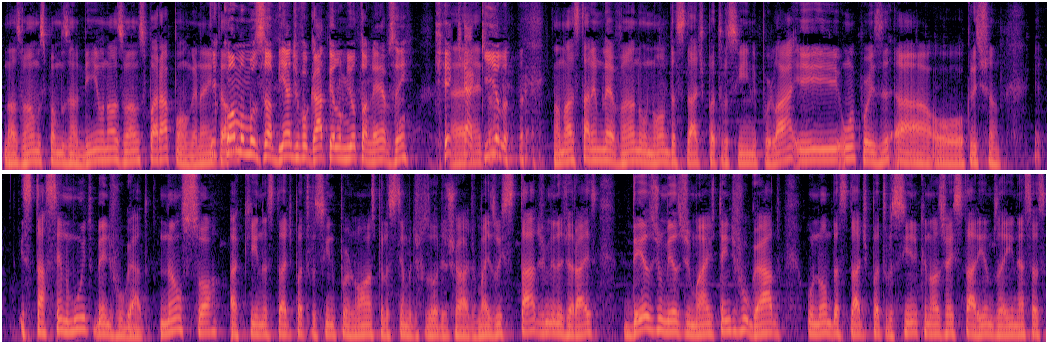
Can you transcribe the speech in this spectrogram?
nós vamos para Muzambinho ou nós vamos para Araponga, né? Então, e como Muzambinho é divulgado pelo Milton Neves, hein? O que, que, é, é então, aquilo? Então, então, nós estaremos levando o nome da cidade de patrocínio por lá. E uma coisa, ah, o Cristiano, está sendo muito bem divulgado, não só aqui na cidade de Patrocínio por nós, pelo sistema difusores de rádio, mas o estado de Minas Gerais, desde o mês de maio, tem divulgado o nome da cidade de Patrocínio, que nós já estaremos aí nessas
